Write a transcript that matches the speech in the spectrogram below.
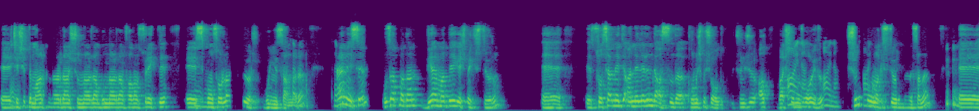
E, Evet. çeşitli markalardan, şunlardan, bunlardan falan sürekli e, sponsorlar çıkıyor bu Tabii, insanlara. Her neyse uzatmadan diğer maddeye geçmek istiyorum. E, e, sosyal medya annelerin de aslında konuşmuş olduk. Üçüncü alt başlığımız Aynen, oydu. aynen, Şunu aynen. sormak istiyorum ben sana. E,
